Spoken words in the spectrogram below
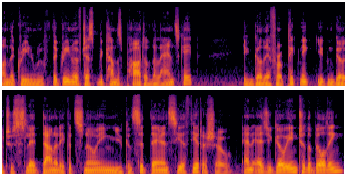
on the green roof. The green roof just becomes part of the landscape. You can go there for a picnic. You can go to sled down it if it's snowing. You can sit there and see a theater show. And as you go into the building,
